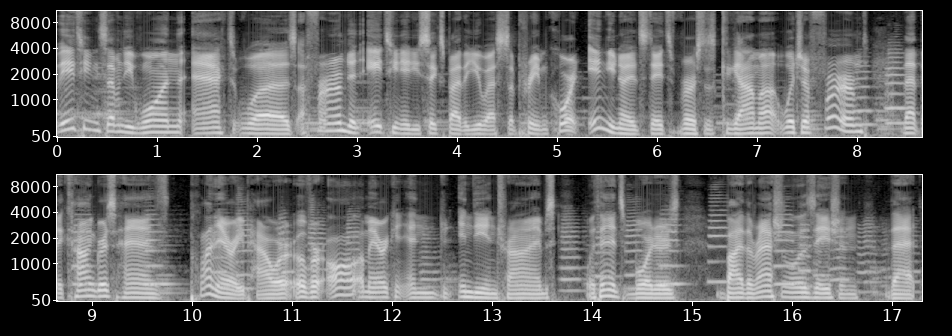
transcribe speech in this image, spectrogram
the 1871 Act was affirmed in 1886 by the U.S. Supreme Court in United States versus Kagama, which affirmed that the Congress has plenary power over all American and Indian tribes within its borders by the rationalization that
